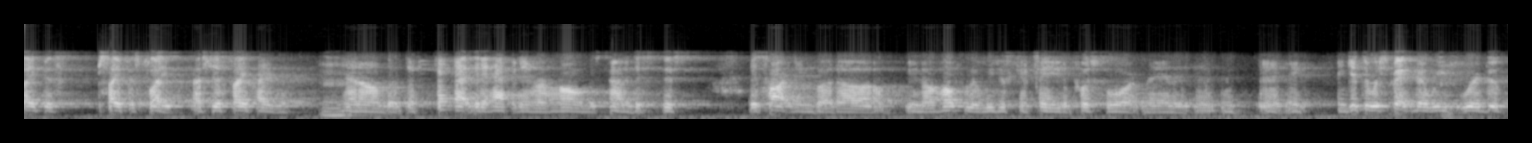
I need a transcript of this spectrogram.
safest safest place. That's your safe haven. Mm-hmm. And um, the, the fact that it happened in her home is kind of this this disheartening. But uh, you know, hopefully we just continue to push forward, man, and and, and, and, get the respect that we we're due.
